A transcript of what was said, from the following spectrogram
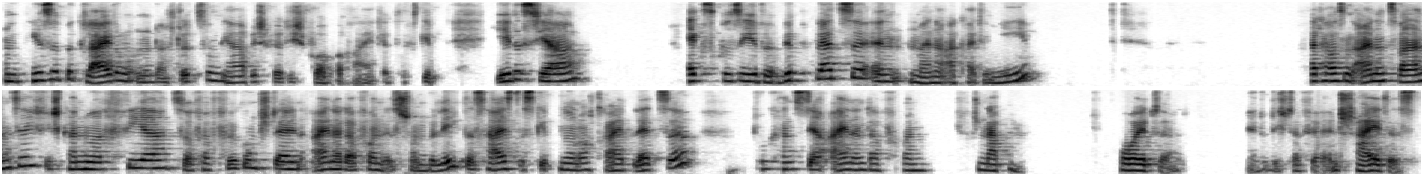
Und diese Begleitung und Unterstützung, die habe ich für dich vorbereitet. Es gibt jedes Jahr exklusive VIP-Plätze in meiner Akademie. 2021, ich kann nur vier zur Verfügung stellen. Einer davon ist schon belegt. Das heißt, es gibt nur noch drei Plätze. Du kannst dir einen davon schnappen. Heute, wenn du dich dafür entscheidest.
